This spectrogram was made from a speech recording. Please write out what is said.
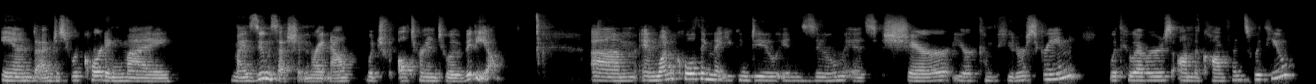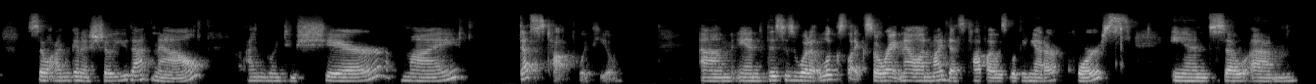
And I'm just recording my, my Zoom session right now, which I'll turn into a video. Um, and one cool thing that you can do in Zoom is share your computer screen with whoever's on the conference with you. So I'm going to show you that now. I'm going to share my desktop with you. Um, and this is what it looks like. So right now on my desktop, I was looking at our course. And so um,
